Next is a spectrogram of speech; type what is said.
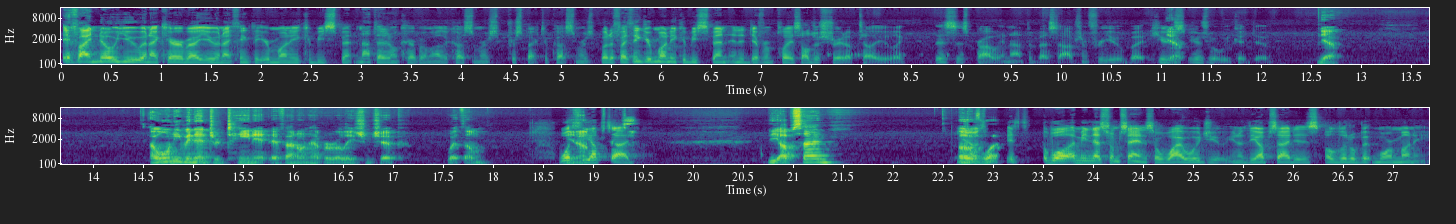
if I know you and I care about you and I think that your money could be spent, not that I don't care about my other customers, prospective customers, but if I think your money could be spent in a different place, I'll just straight up tell you, like, this is probably not the best option for you, but here's Yeah. here's what we could do. Yeah. I won't even entertain it if I don't have a relationship with them. What's You know, the upside? The upside You of know, what? It's well, I mean, that's what I'm saying. So why would you? You know, the upside is a little bit more money.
